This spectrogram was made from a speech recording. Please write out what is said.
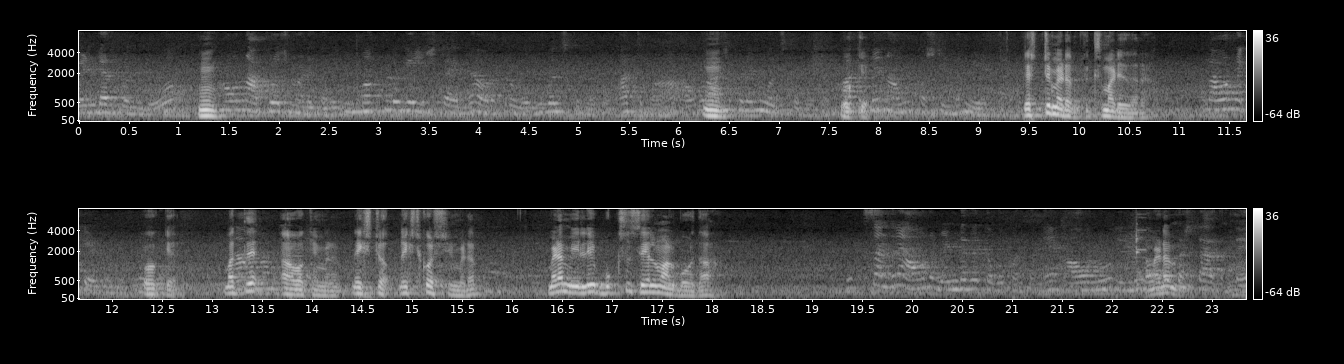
ವೆಂಡರ್ ಬಂದು ಹ್ಮ್. ಅವ್ರನ್ನ ಅಪ್ರೋಚ್ ಮಾಡಿದ್ದಾರೆ. ಈ ಮಕ್ಕಳಿಗೆ ಇಷ್ಟ ಇದ್ದರೆ ಅವ್ರ ಹತ್ರ ಹೋಗಿ ಹೊಲಿಸ್ಕೋಬೇಕು ಅಥವಾ ಅವ್ರು ಹ್ಮ್. ಆಚೆ ಕಡೆನೂ ಹೊಲಿಸ್ಕೋಬೇಕು Okay. ಅದನ್ನೇ ನಾವು ಫಸ್ಟಿಂದ ಹೇಳ್ತಾರೆ ಎಷ್ಟು ಮೇಡಮ್ ಫಿಕ್ಸ್ ಮಾಡಿದ್ದಾರೆ? ಅಲ್ಲ ಅವ್ರನ್ನ ಕೇಳಬೇಕು ಓಕೆ ಮತ್ತೆ ಹಾಂ okay madam next next question madam madam ಇಲ್ಲಿ ಬುಕ್ಸ್ ಸೇಲ್ ಮಾಡ್ಬೋದಾ? Madam. ಕಷ್ಟ ಆಗುತ್ತೆ.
